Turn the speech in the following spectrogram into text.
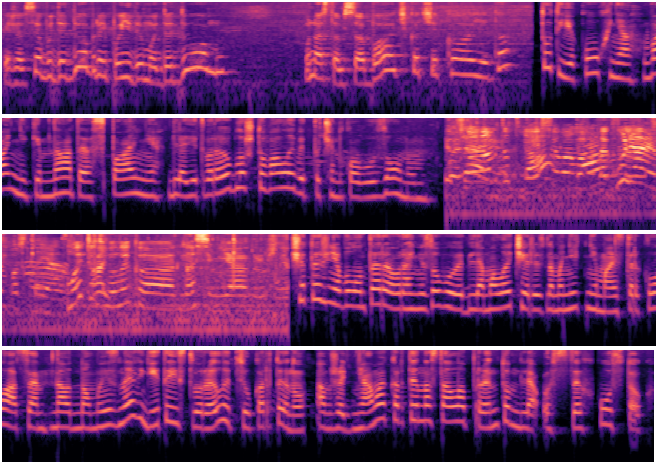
Каже, все буде добре, і поїдемо додому. У нас там собачка чекає, так? Тут є кухня, ванні кімнати, спальні. Для дітвори облаштували відпочинкову зону. Нам тут весело, так гуляем постоянно. Мы тут велика одна сім'я дружня. Щотижня волонтери організовують для малечі різноманітні майстер-класи. На одному із них діти і створили цю картину. А вже днями картина стала принтом для ось цих хусток.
